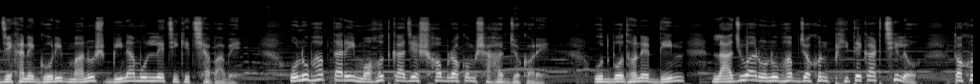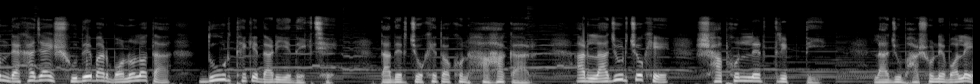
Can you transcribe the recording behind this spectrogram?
যেখানে গরিব মানুষ বিনামূল্যে চিকিৎসা পাবে। অনুভব তার এই মহৎ কাজে সব রকম সাহায্য করে। উদ্বোধনের দিন লাজু আর অনুভব যখন ফিতে কাটছিল, তখন দেখা যায় সুদেব আর বনলতা দূর থেকে দাঁড়িয়ে দেখছে। তাদের চোখে তখন হাহাকার, আর লাজুর চোখে সাফল্যের তৃপ্তি। লাজু ভাষণে বলে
